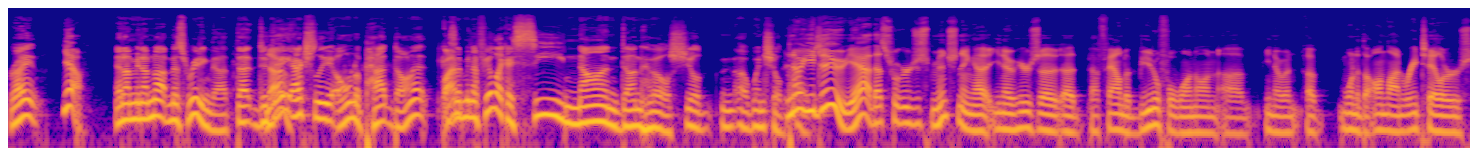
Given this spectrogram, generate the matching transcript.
right? yeah, And I mean, I'm not misreading that. That do No. they actually own a patent on it? Because I mean, I feel like I see non-Dunhill shield uh, windshield. No, you do. Yeah, that's what we are just mentioning. Uh, you know, here's a, a I found a beautiful one on uh, you know, a, a, one of the online retailers.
